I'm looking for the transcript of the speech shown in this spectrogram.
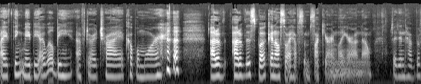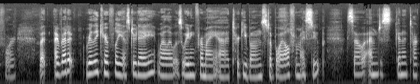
I think maybe I will be after I try a couple more out of out of this book and also I have some sock yarn laying around now, which I didn't have before. But I read it really carefully yesterday while I was waiting for my uh, turkey bones to boil for my soup. So I'm just gonna talk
